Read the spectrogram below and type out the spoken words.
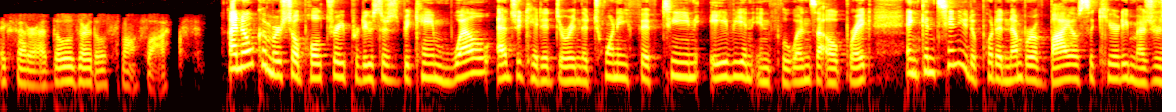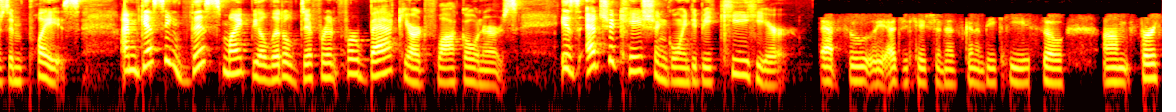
etc. Those are those small flocks. I know commercial poultry producers became well educated during the 2015 avian influenza outbreak and continue to put a number of biosecurity measures in place. I'm guessing this might be a little different for backyard flock owners. Is education going to be key here? Absolutely, education is going to be key. So, um, first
